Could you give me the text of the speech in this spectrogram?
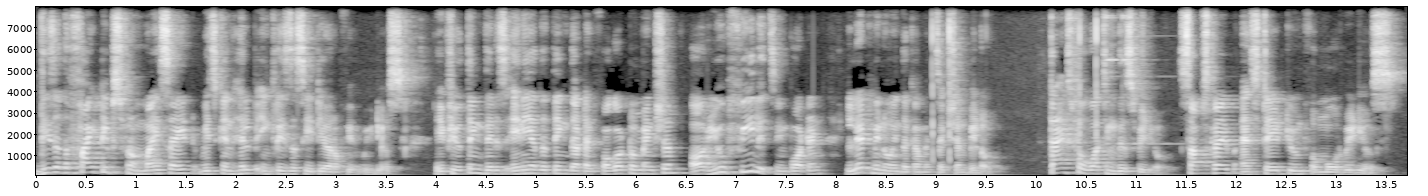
These are the 5 tips from my side which can help increase the CTR of your videos. If you think there is any other thing that I forgot to mention or you feel it's important, let me know in the comment section below. Thanks for watching this video. Subscribe and stay tuned for more videos.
